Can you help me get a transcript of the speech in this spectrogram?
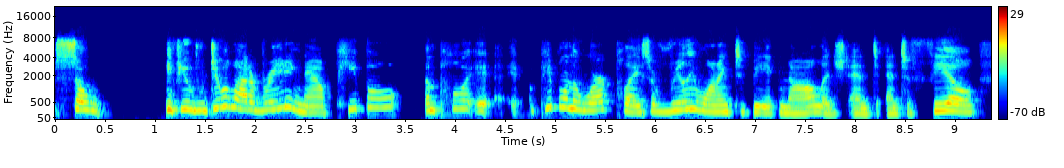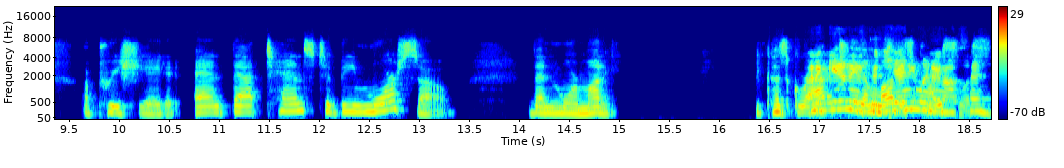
so if you do a lot of reading now, people employ eh, eh, people in the workplace are really wanting to be acknowledged and and to feel appreciated, and that tends to be more so than more money because And gratitude again, and, it's a love genuine is priceless.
